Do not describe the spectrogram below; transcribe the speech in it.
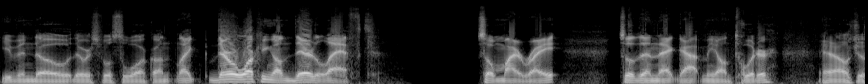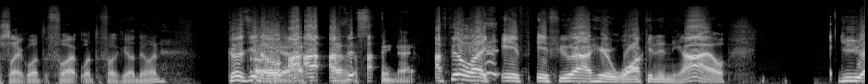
even though they were supposed to walk on like they were walking on their left, so my right. So then that got me on Twitter, and I was just like, "What the fuck? What the fuck y'all doing?" Because you Oh, know, yeah, I, I, I, feel, that. I feel like if if you're out here walking in the aisle, you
